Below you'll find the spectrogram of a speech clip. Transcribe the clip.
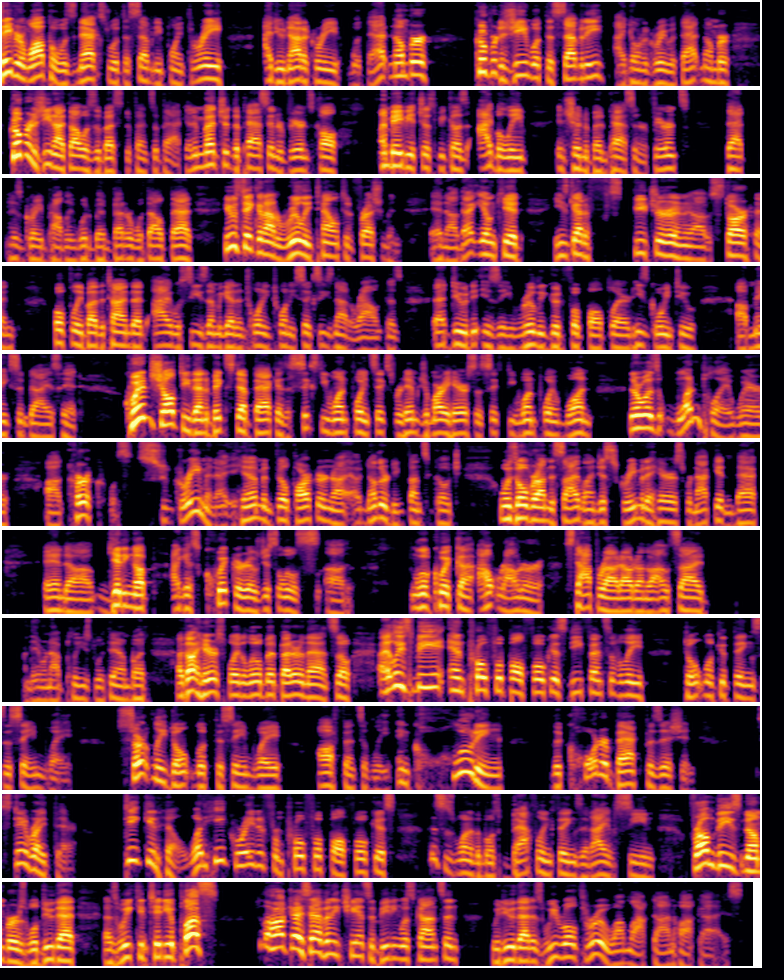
Xavier Nwankpa was next with a 70.3. I do not agree with that number. Cooper DeJean with the 70. I don't agree with that number. Cooper DeJean, I thought was the best defensive back. And he mentioned the pass interference call. And maybe it's just because I believe it shouldn't have been pass interference. That his grade probably would have been better without that. He was taking on a really talented freshman. And uh, that young kid, he's got a future and a star. And hopefully by the time that Iowa sees them again in 2026, he's not around because that dude is a really good football player. And he's going to uh, make some guys hit. Quinn Schulte, then a big step back as a 61.6 for him. Jermari Harris, a 61.1. There was one play where uh, Kirk was screaming at him and Phil Parker and uh, another defensive coach was over on the sideline just screaming at Harris for not getting back and uh, getting up, I guess, quicker. It was just a little, uh, a little quick uh, out route or stop route out on the outside. And they were not pleased with him, but I thought Harris played a little bit better than that. So at least me and pro football focus defensively don't look at things the same way. Certainly don't look the same way offensively, including the quarterback position. Stay right there. Deacon Hill, what he graded from Pro Football Focus, this is one of the most baffling things that I have seen from these numbers. We'll do that as we continue. Plus, do the Hawkeyes have any chance of beating Wisconsin? We do that as we roll through on Locked On Hawkeyes.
